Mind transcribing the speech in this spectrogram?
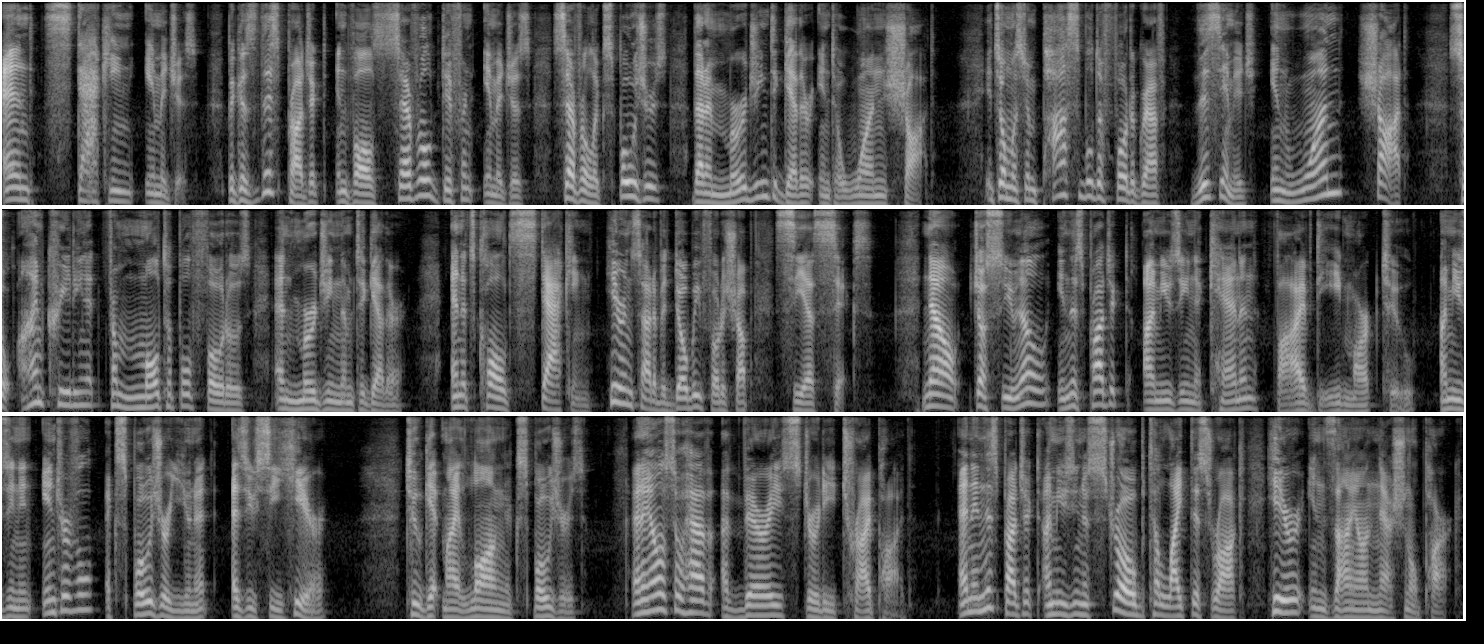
and stacking images because this project involves several different images, several exposures that are merging together into one shot. It's almost impossible to photograph this image in one shot, so I'm creating it from multiple photos and merging them together. And it's called stacking here inside of Adobe Photoshop CS6. Now, just so you know, in this project, I'm using a Canon 5D Mark II. I'm using an interval exposure unit, as you see here, to get my long exposures. And I also have a very sturdy tripod. And in this project, I'm using a strobe to light this rock here in Zion National Park.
